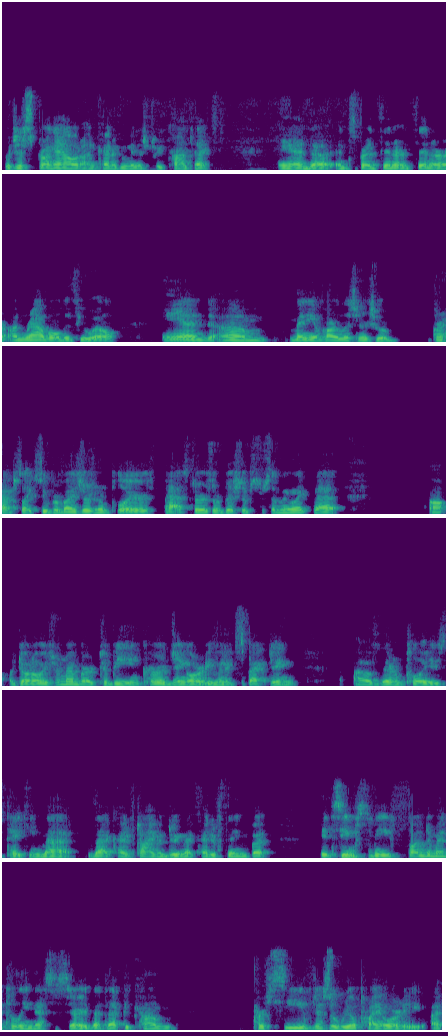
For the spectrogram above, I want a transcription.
which is strung out on kind of ministry context and uh, and spread thinner and thinner, unraveled, if you will. And um, many of our listeners who are perhaps like supervisors or employers, pastors or bishops or something like that, uh, don't always remember to be encouraging or even expecting of their employees taking that that kind of time and doing that kind of thing. But it seems to me fundamentally necessary that that become perceived as a real priority. I,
